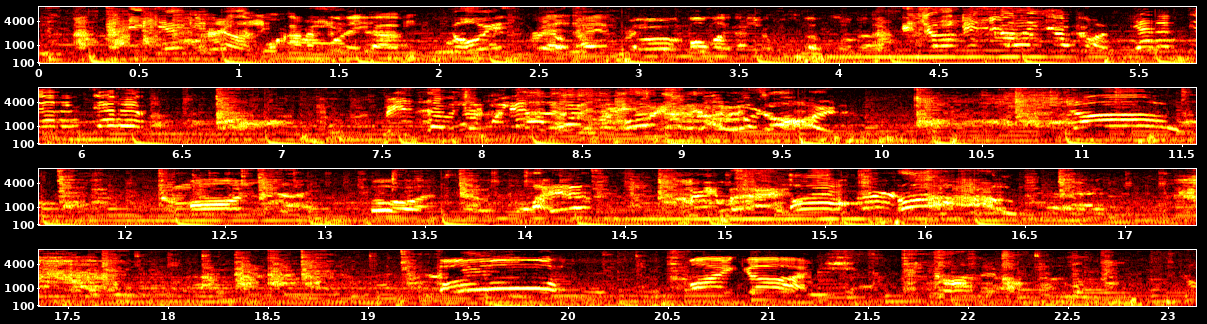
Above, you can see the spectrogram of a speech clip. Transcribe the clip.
You can't get it. What kind of shield you have? No, real. I have real. Oh my gosh, I was so bad. Good job, good job, good job. Get him, get him, get him. Beat them, it's hard. No! On. On. Fire. Oh, oh. Oh my gosh! Come on, have a have.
